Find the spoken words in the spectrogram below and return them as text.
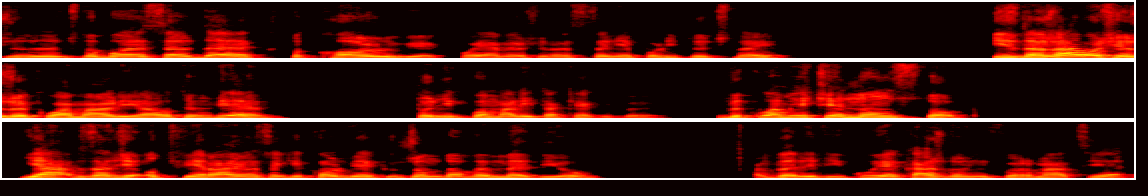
czy, czy to było SLD, ktokolwiek pojawiał się na scenie politycznej, i zdarzało się, że kłamali, ja o tym wiem. To nie kłamali tak jak wy. Wy kłamiecie non-stop. Ja w zasadzie otwierając jakiekolwiek rządowe medium, weryfikuję każdą informację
